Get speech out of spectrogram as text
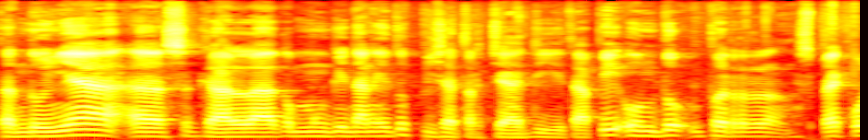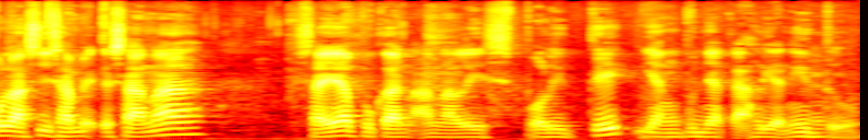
tentunya eh, segala kemungkinan itu bisa terjadi. Tapi untuk berspekulasi sampai ke sana, saya bukan analis politik yang punya keahlian itu.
